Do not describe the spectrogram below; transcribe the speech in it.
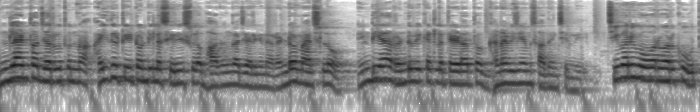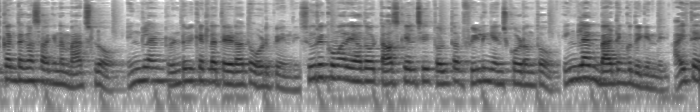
ఇంగ్లాండ్తో జరుగుతున్న ఐదు టీ ట్వంటీల సిరీస్లో భాగంగా జరిగిన రెండో మ్యాచ్లో ఇండియా రెండు వికెట్ల తేడాతో ఘన విజయం సాధించింది. చివరి ఓవర్ వరకు ఉత్కంఠగా సాగిన మ్యాచ్లో ఇంగ్లాండ్ రెండు వికెట్ల తేడాతో ఓడిపోయింది. సూర్యకుమార్ యాదవ్ టాస్ గెలిచి తొలుత ఫీల్డింగ్ ఎంచుకోవడంతో ఇంగ్లాండ్ బ్యాటింగ్కు దిగింది. అయితే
